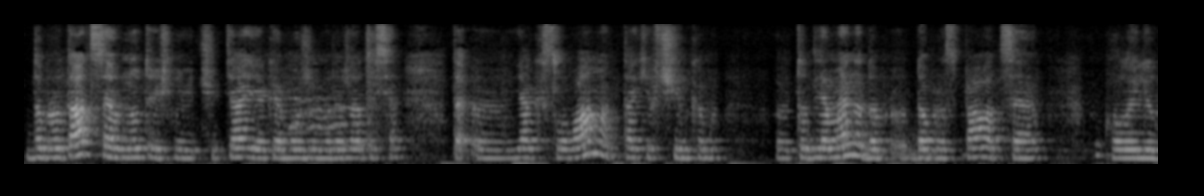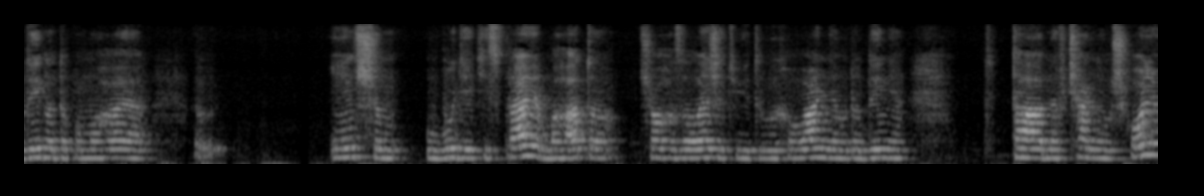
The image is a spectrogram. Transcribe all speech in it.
Доброта це внутрішнє відчуття, яке може виражатися е, як словами, так і вчинками. Е, То для мене добра справа це коли людина допомагає е, іншим у будь-якій справі. Багато чого залежить від виховання в родині та навчання у школі,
